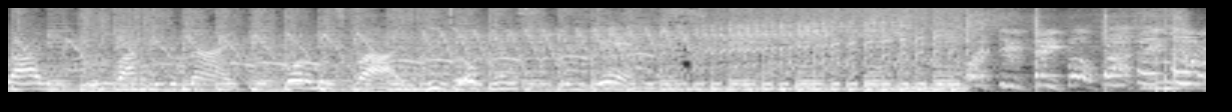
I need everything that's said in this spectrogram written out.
everybody to party tonight. Performance by DJ Opus Events. One, two, three, four, five, six, four.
